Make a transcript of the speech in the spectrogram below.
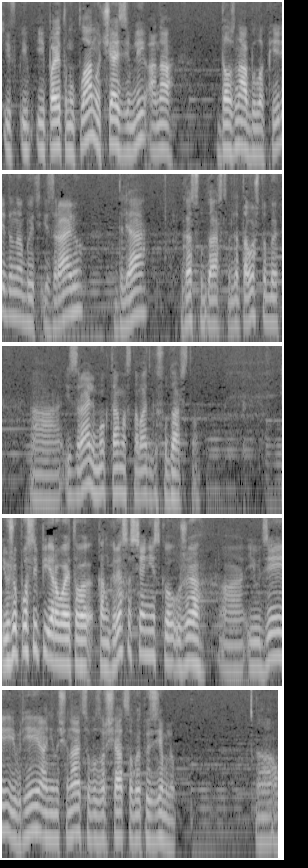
И, и, и по этому плану часть земли, она должна была передана быть Израилю для государства, для того, чтобы Израиль мог там основать государство. И уже после первого этого конгресса сионистского уже э, иудеи, евреи, они начинаются возвращаться в эту землю. Э,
